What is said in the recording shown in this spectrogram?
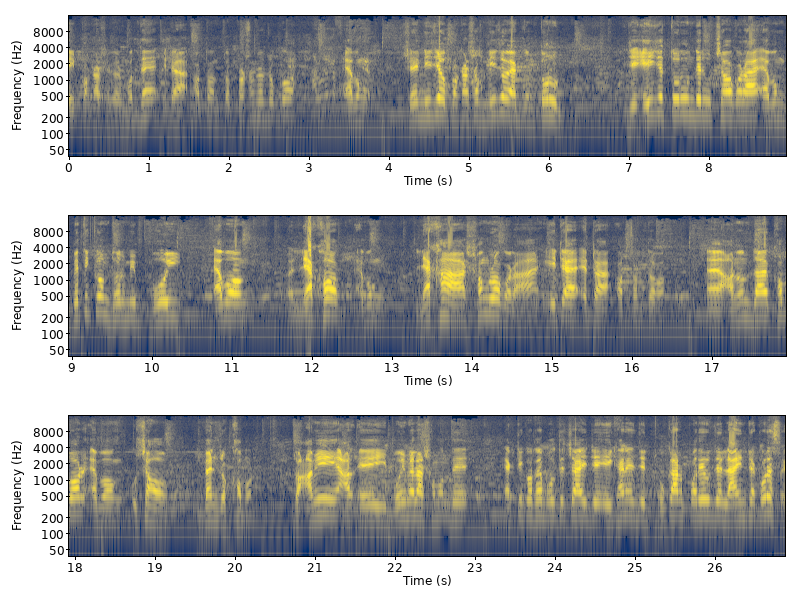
এই প্রকাশকের মধ্যে, এটা অত্যন্ত প্রশংসাযোগ্য এবং সে নিজেও প্রকাশক, নিজেও একজন তরুণ যে এই যে তরুণদের উৎসাহ করা এবং ব্যতিক্রম ধর্মী বই এবং লেখক এবং লেখা সংগ্রহ করা, এটা একটা অত্যন্ত আনন্দদায়ক খবর এবং উৎসাহ ব্যঞ্জক খবর। তো আমি এই বইমেলা সম্বন্ধে একটি কথা বলতে চাই যে, এইখানে যে ঢোকার পরেও যে লাইনটা করেছে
